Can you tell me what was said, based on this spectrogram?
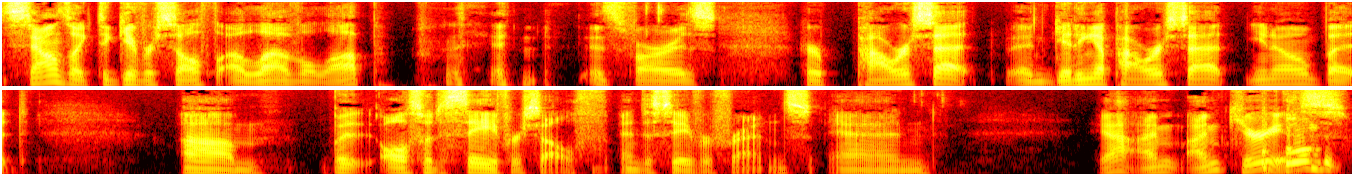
sounds like to give herself a level up as far as her power set and getting a power set you know but um but also to save herself and to save her friends. And yeah i'm i'm Going curious. to-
